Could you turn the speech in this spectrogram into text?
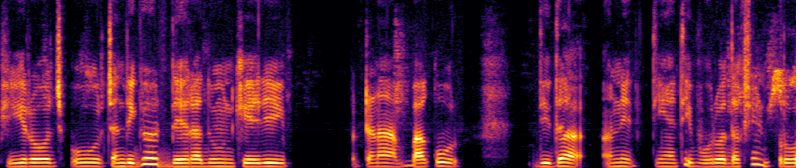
ફિરોજપુર ચંદીગઢ, દેહરાદૂન, ખેરી, પટણા, બાકુર, દીધા અને ત્યાંથી પૂર્વ દક્ષિણ પૂર્વ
